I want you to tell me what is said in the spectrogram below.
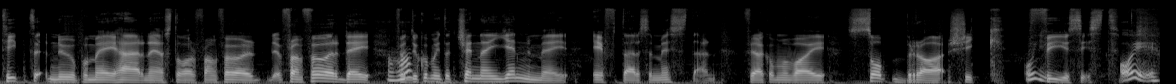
titt nu på mig här när jag står framför, framför dig, för Aha. att du kommer inte att känna igen mig efter semestern, för jag kommer att vara i så bra skick Oj. fysiskt. Oj,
